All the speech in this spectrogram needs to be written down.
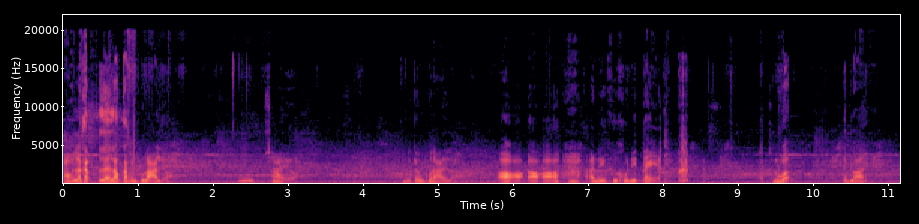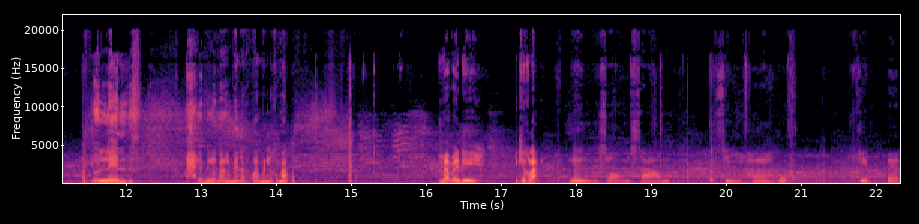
อ้าวแล้วกันแล้วเรากลายเป็นผู้ล่าเลยเหรออืมใช่เหรอเรากลายเป็นผู้ล่าเลยเหรออ๋ออ๋ออ๋ออ๋ออันนี้คือคนที่แตกรู้ว่าเรียบร้อยโดนเล่นอะเราไปเลือกแมปเราไปเลือกแมปไปเลือกแมปแมปอะไรดีอีกเขียวละหนึ่งสองสาม สี่ห้าหกเจ็ดแปด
